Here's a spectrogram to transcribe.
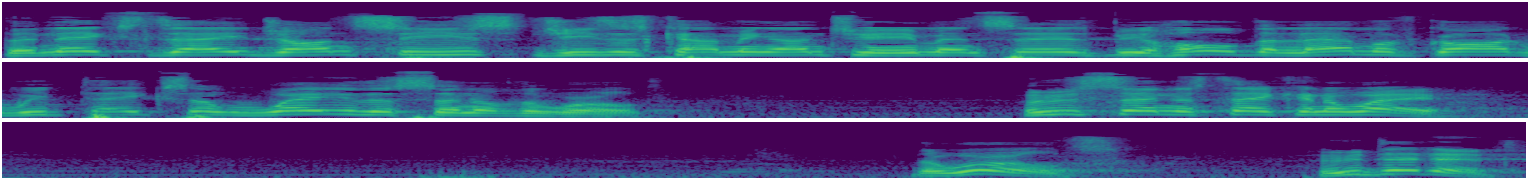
The next day John sees Jesus coming unto him and says, Behold the Lamb of God which takes away the sin of the world. Whose sin is taken away? The world's. Who did it?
